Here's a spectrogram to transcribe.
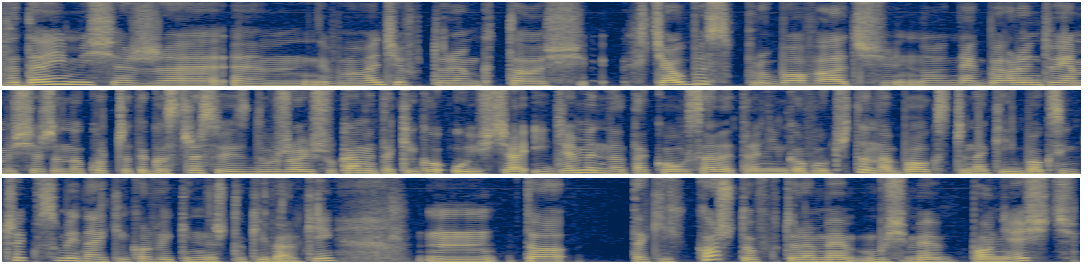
Wydaje mi się, że w momencie, w którym ktoś chciałby spróbować, no jakby orientujemy się, że no kurczę, tego stresu jest dużo i szukamy takiego ujścia, idziemy na taką salę treningową, czy to na boks, czy na kickboxing, czy w sumie na jakiekolwiek inne sztuki walki, mm, to takich kosztów, które my musimy ponieść,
